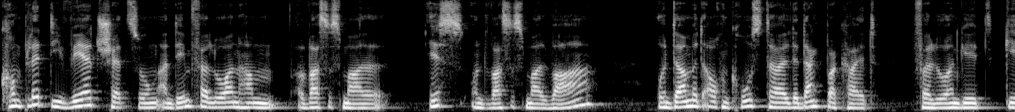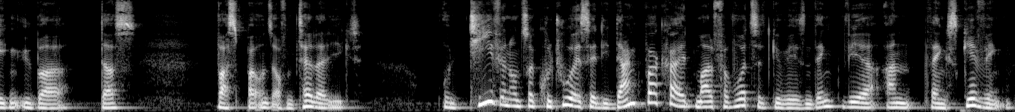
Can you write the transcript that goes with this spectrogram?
komplett die Wertschätzung an dem verloren haben, was es mal ist und was es mal war und damit auch ein Großteil der Dankbarkeit verloren geht gegenüber das, was bei uns auf dem Teller liegt. Und tief in unserer Kultur ist ja die Dankbarkeit mal verwurzelt gewesen. Denken wir an Thanksgiving.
